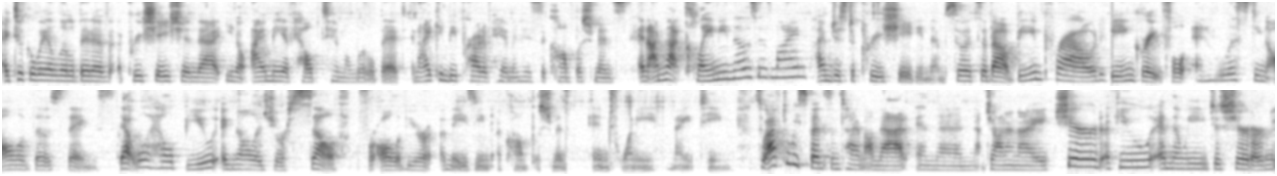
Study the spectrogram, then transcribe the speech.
I took away a little bit of appreciation that, you know, I may have helped him a little bit and I can be proud of him and his accomplishments. And I'm not claiming those as mine, I'm just appreciating them. So it's about being proud being grateful, and listing all of those things. That will help you acknowledge yourself for all of your amazing accomplishments in 2019. So after we spent some time on that, and then John and I shared a few, and then we just shared our,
